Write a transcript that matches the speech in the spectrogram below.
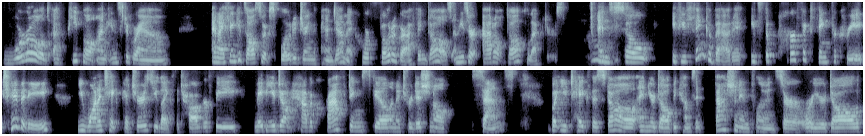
world of people on Instagram. And I think it's also exploded during the pandemic who are photographing dolls. And these are adult doll collectors. And mm. so if you think about it, it's the perfect thing for creativity you want to take pictures, you like photography, maybe you don't have a crafting skill in a traditional sense, but you take this doll and your doll becomes a fashion influencer or your doll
